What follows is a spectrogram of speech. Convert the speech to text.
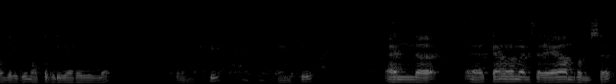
வந்திருக்கு மற்றபடி வேறு எதுவும் இல்லை. Thank you and cameraman sir Ekambaram sir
